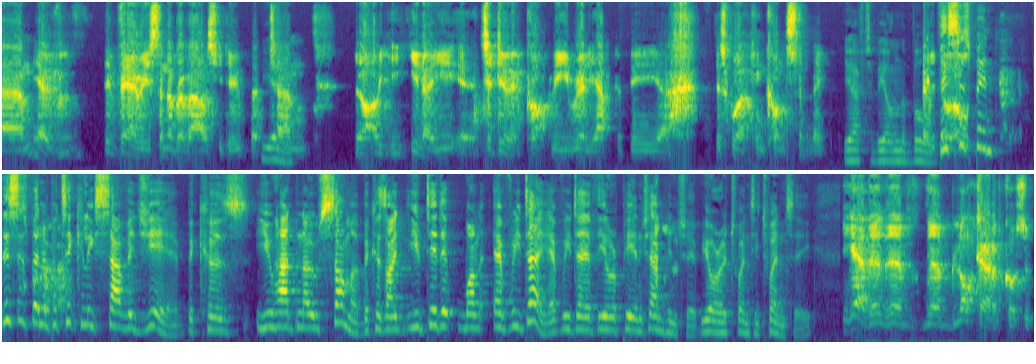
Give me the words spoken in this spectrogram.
Um, you know, it varies the number of hours you do, but Yeah. um, you you know you, to do it properly, you really have to be uh, just working constantly. You have to be on the ball. This has been this has been a particularly savage year because you had no summer because I you did it one every day, every day of the European Championship, Euro 2020. Yeah, the, the, the lockdown, of course, of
